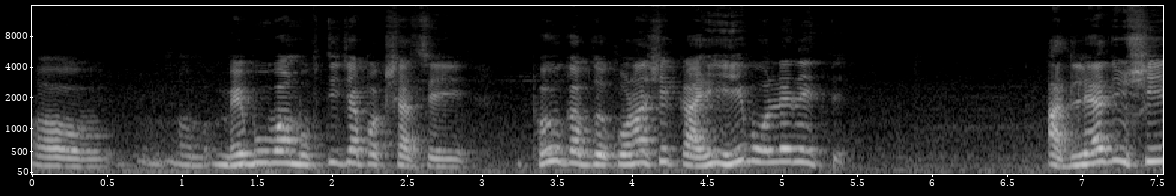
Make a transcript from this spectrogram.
मेहबूबा मुफ्तीच्या पक्षाचे फरूक अब्दुल कोणाशी काहीही बोलले नाहीत ते. आदल्या दिवशी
